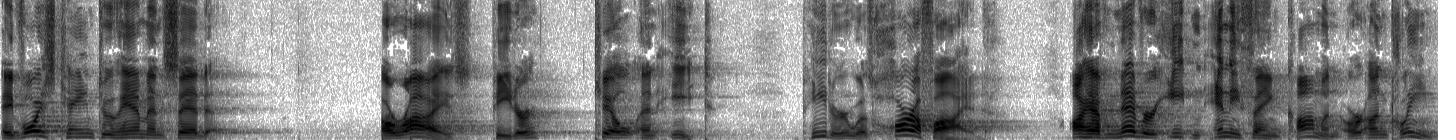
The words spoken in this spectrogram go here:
A voice came to him and said, Arise, Peter, kill and eat. Peter was horrified. I have never eaten anything common or unclean.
